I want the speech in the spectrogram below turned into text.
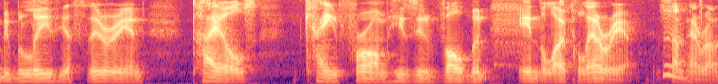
we believe the Arthurian tales came from his involvement in the local area somehow or other,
